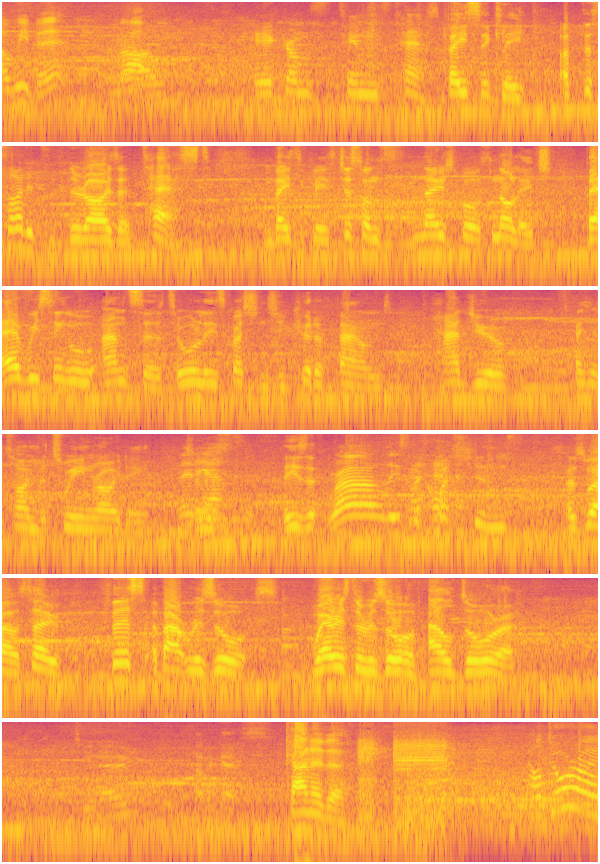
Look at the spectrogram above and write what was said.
A wee bit. Not, Here comes Tim's test. Basically, I've decided to devise a test, and basically it's just on no sports knowledge. But every single answer to all these questions you could have found had you spent your time between riding. So the. These are well, these are the questions as well. So first about resorts. Where is the resort of Eldora? Do you know? Have a guess. Canada. Eldora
